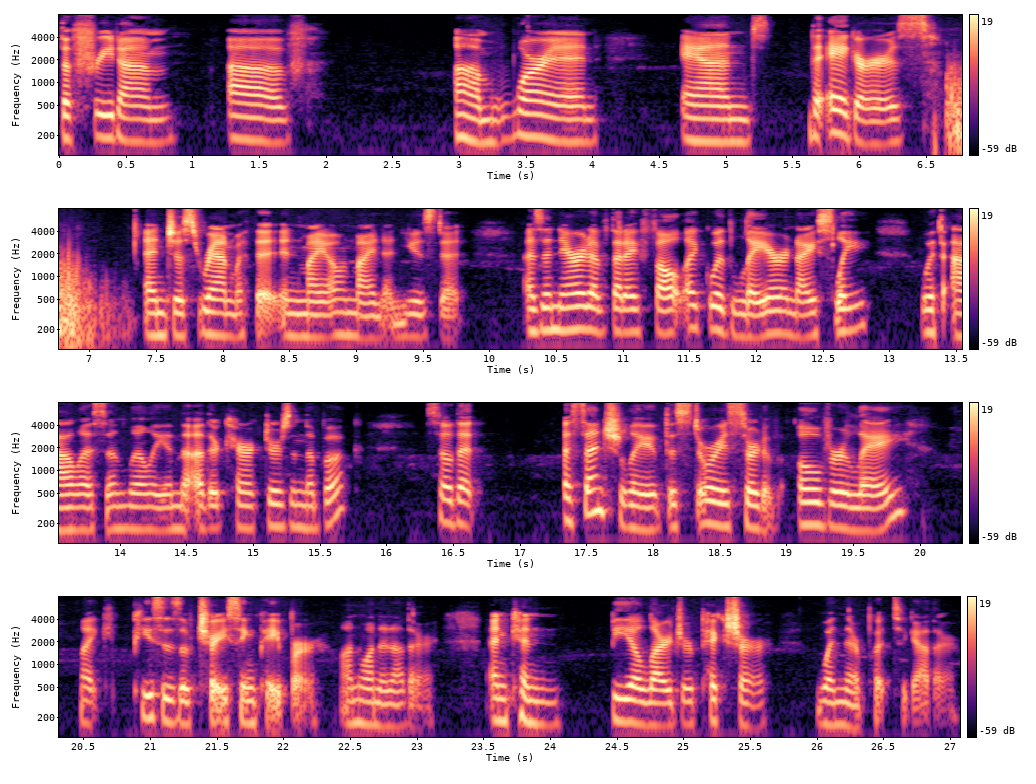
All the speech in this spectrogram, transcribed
the freedom of um, Warren and the Eggers and just ran with it in my own mind and used it as a narrative that I felt like would layer nicely with Alice and Lily and the other characters in the book so that essentially the stories sort of overlay like pieces of tracing paper on one another and can be a larger picture when they're put together.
